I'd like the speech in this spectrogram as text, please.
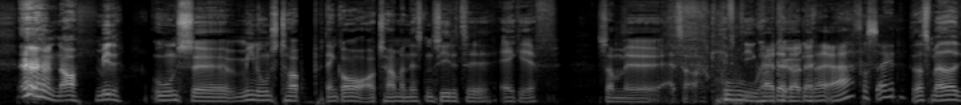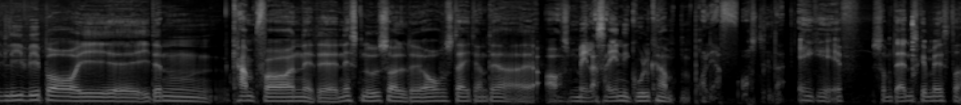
Nå, mit ugens, øh, min ugens top, den går, og tør man næsten sige det til AGF. Som, øh, altså, kæft, de er Uh, da, da, da, da, ja, for satan. Så smadrede de lige Viborg i, øh, i den kamp foran et øh, næsten udsolgt øh, Aarhus Stadion der, øh, og melder sig ind i guldkampen. Prøv lige at forestille dig AGF som danske mestre.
